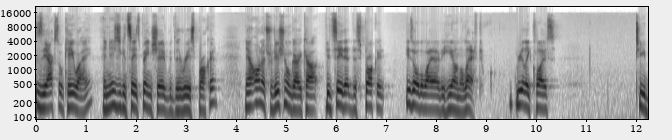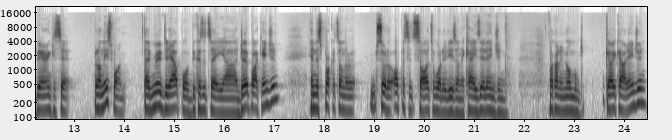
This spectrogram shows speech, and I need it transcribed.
This is the axle keyway and as you can see it's been shared with the rear sprocket. Now on a traditional go-kart you'd see that the sprocket is all the way over here on the left really close to your bearing cassette. But on this one they've moved it outboard because it's a uh, dirt bike engine and the sprocket's on the sort of opposite side to what it is on a KZ engine. Like on a normal go-kart engine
